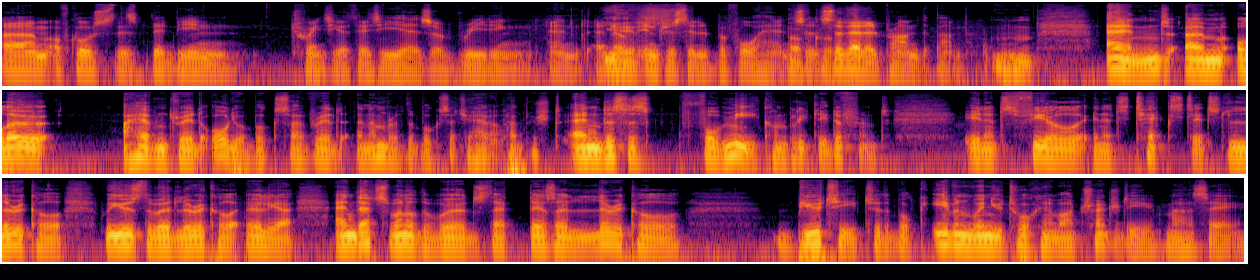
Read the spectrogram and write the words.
um, of course, there'd been 20 or 30 years of reading and, and yes. of interest in it beforehand. So, so, that had primed the pump. Mm-hmm. And um, although I haven't read all your books, I've read a number of the books that you have published, and this is, for me, completely different in its feel, in its text. It's lyrical. We used the word lyrical earlier, and that's one of the words that there's a lyrical beauty to the book, even when you're talking about tragedy, may I say.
